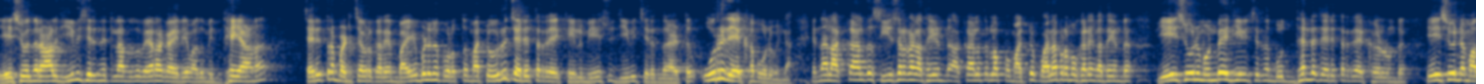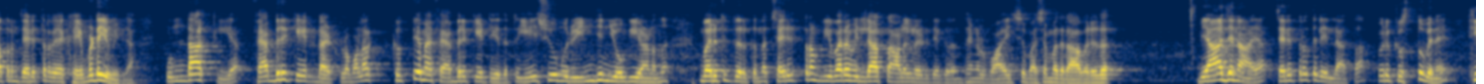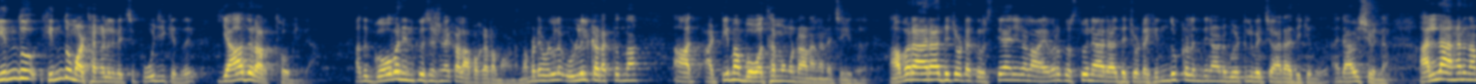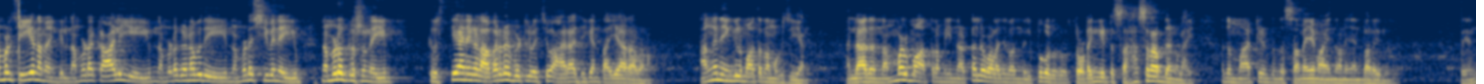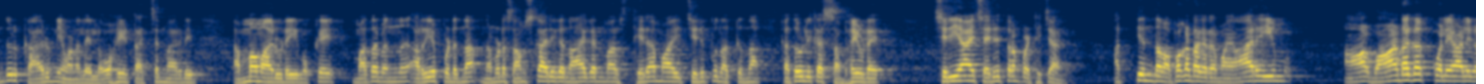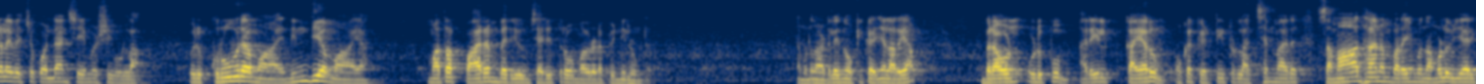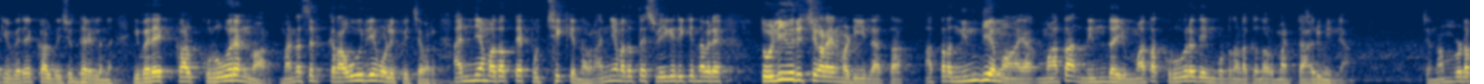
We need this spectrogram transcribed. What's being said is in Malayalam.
യേശു എന്നൊരാൾ ജീവിച്ചിരുന്നിട്ടില്ല എന്നത് വേറെ കാര്യം. അത് മിഥ്യയാണ്. ചരിത്രം പഠിച്ചവർക്കറിയാം. ബൈബിളിന് പുറത്ത് മറ്റൊരു ചരിത്രരേഖയിലും യേശു ജീവിച്ചിരുന്നതായിട്ട് ഒരു രേഖ പോലുമില്ല. എന്നാൽ അക്കാലത്ത് സീസറുടെ കഥയുണ്ട്. അക്കാലത്തുള്ള മറ്റു പല പ്രമുഖരും കഥയുണ്ട്. യേശുവിന് മുൻപേ ജീവിച്ചിരുന്ന ബുദ്ധന്റെ ചരിത്രരേഖകളുണ്ട്. യേശുവിന്റെ മാത്രം ചരിത്രരേഖ എവിടെയുമില്ല. ഉണ്ടാക്കിയ ഫാബ്രിക്കേറ്റഡ് ആയിട്ടുള്ള വളരെ കൃത്യമായി ഫാബ്രിക്കേറ്റ് ചെയ്തിട്ട് യേശുവും ഒരു ഇന്ത്യൻ യോഗിയാണെന്ന് വരുത്തി തീർക്കുന്ന ചരിത്രം വിവരമില്ലാത്ത ആളുകൾ എഴുതിയ ഗ്രന്ഥങ്ങൾ വായിച്ച് വശമതരാവരുത് വ്യാജനായ ചരിത്രത്തിലില്ലാത്ത ഒരു ക്രിസ്തുവിനെ ഹിന്ദു ഹിന്ദു മഠങ്ങളിൽ വെച്ച് പൂജിക്കുന്നതിൽ യാതൊരു അർത്ഥവുമില്ല. അത് ഗോവൻ ഇൻക്വിസിഷനേക്കാൾ അപകടമാണ്. നമ്മുടെ ഉള്ളിൽ ഉള്ളിൽ കിടക്കുന്ന ആ അടിമ ബോധം കൊണ്ടാണ് അങ്ങനെ ചെയ്യുന്നത്. അവർ ആരാധിച്ചോട്ടെ ക്രിസ്ത്യാനികളായവർ ക്രിസ്തുവിനെ ആരാധിച്ചോട്ടെ ഹിന്ദുക്കൾ എന്തിനാണ് വീട്ടിൽ വെച്ച് ആരാധിക്കുന്നത്? അതിന്റെ ആവശ്യമില്ല. അല്ല അങ്ങനെ നമ്മൾ ചെയ്യണമെങ്കിൽ നമ്മുടെ കാളിയെയും നമ്മുടെ ഗണപതിയെയും നമ്മുടെ ശിവനെയും നമ്മുടെ കൃഷ്ണനെയും ക്രിസ്ത്യാനികൾ അവരുടെ വീട്ടിൽ വെച്ച് ആരാധിക്കാൻ തയ്യാറാവണം. അങ്ങനെയെങ്കിൽ മാത്രം നമുക്ക് ചെയ്യാം. അല്ലാതെ നമ്മൾ മാത്രം ഈ നട്ടൽ വളഞ്ഞു വന്ന് നിൽപ്പ് തുടങ്ങിയിട്ട് സഹസ്രാബ്ദങ്ങളായി. അത് മാറ്റേണ്ടുന്ന സമയമായി എന്നാണ് ഞാൻ പറയുന്നത്. എന്തൊരു കാരുണ്യമാണല്ലേ ലോഹയിട്ട അച്ഛന്മാരുടെയും അമ്മമാരുടെയും ഒക്കെ മതമെന്ന് അറിയപ്പെടുന്ന നമ്മുടെ സാംസ്കാരിക നായകന്മാർ സ്ഥിരമായി ചെരുപ്പ് നക്കുന്ന കത്തോലിക്ക സഭയുടെ ശരിയായ ചരിത്രം പഠിച്ചാൽ അത്യന്തം അപകടകരമായ ആരെയും ആ വാടക കൊലയാളികളെ വെച്ച് കൊല്ലാൻ ശേമിഷിയുള്ള ഒരു ക്രൂരമായ നിന്ദ്യമായ മതപാരമ്പര്യവും ചരിത്രവും അവരുടെ പിന്നിലുണ്ട്. നമ്മുടെ നാട്ടിലെ നോക്കിക്കഴിഞ്ഞാൽ അറിയാം. ബ്രൗൺ ഉടുപ്പും അരയിൽ കയറും ഒക്കെ കെട്ടിയിട്ടുള്ള അച്ഛന്മാർ സമാധാനം പറയുമ്പോൾ നമ്മൾ വിചാരിക്കും ഇവരെക്കാൾ വിശുദ്ധരില്ലെന്ന്. ഇവരെക്കാൾ ക്രൂരന്മാർ മനസ്സിൽ ക്രൗര്യം ഒളിപ്പിച്ചവർ അന്യമതത്തെ പുച്ഛിക്കുന്നവർ അന്യമതത്തെ സ്വീകരിക്കുന്നവരെ തൊലിയുരിച്ചു കളയാൻ മടിയില്ലാത്ത അത്ര നിന്ദ്യമായ മതനിന്ദയും മതക്രൂരതയും കൊണ്ട് നടക്കുന്നവർ മറ്റാരുമില്ല. നമ്മുടെ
